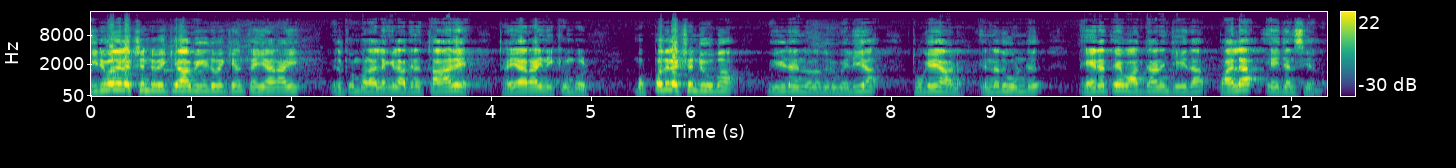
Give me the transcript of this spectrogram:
ഇരുപത് ലക്ഷം രൂപയ്ക്ക് ആ വീട് വയ്ക്കാൻ തയ്യാറായി നിൽക്കുമ്പോൾ അല്ലെങ്കിൽ അതിന് താഴെ തയ്യാറായി നിൽക്കുമ്പോൾ മുപ്പത് ലക്ഷം രൂപ വീട് എന്നുള്ളതൊരു വലിയ തുകയാണ്. എന്നതുകൊണ്ട് നേരത്തെ വാഗ്ദാനം ചെയ്ത പല ഏജൻസികളും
